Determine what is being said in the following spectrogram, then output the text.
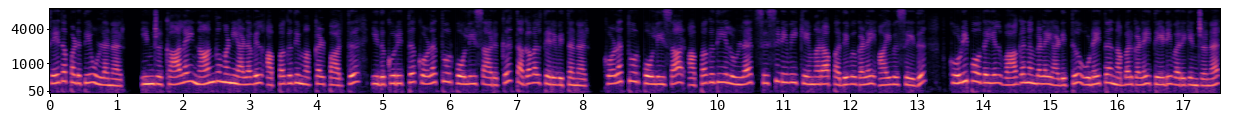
சேதப்படுத்தி உள்ளனர். இன்று காலை நான்கு மணி அளவில் அப்பகுதி மக்கள் பார்த்து இது குறித்து கொளத்தூர் போலீசாருக்கு தகவல் தெரிவித்தனர். கொளத்தூர் போலீசார் அப்பகுதியில் உள்ள சிசிடிவி கேமரா பதிவுகளை ஆய்வு செய்து கொடிபோதையில் வாகனங்களை அடித்து உடைத்த நபர்களை தேடி வருகின்றனர்.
